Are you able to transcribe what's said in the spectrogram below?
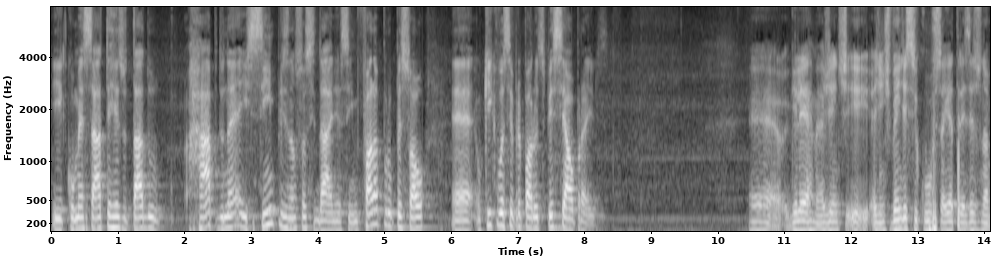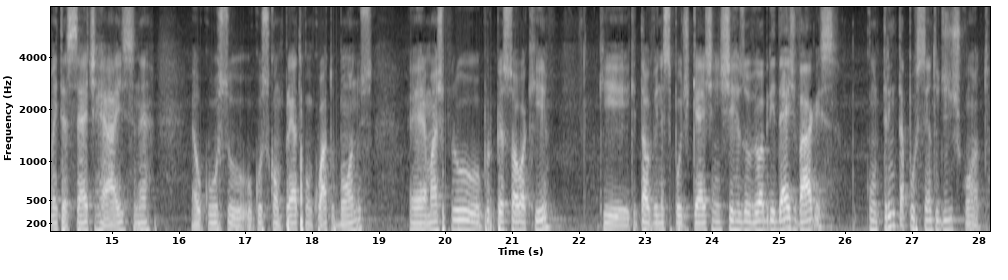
e começar a ter resultado rápido né, e simples na sua cidade. Assim. Fala para o pessoal é, o que, que você preparou de especial para eles. É, Guilherme, a gente, a gente vende esse curso aí a 397 reais, né? É o curso, o curso completo com quatro bônus. É, mas pro, pro pessoal aqui que, que tá ouvindo esse podcast, a gente resolveu abrir 10 vagas com 30% de desconto.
